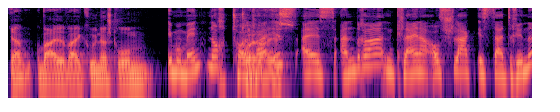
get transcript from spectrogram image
Ja, weil, weil grüner Strom im Moment noch teurer, teurer ist. ist. als anderer. Ein kleiner Aufschlag ist da drinne,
